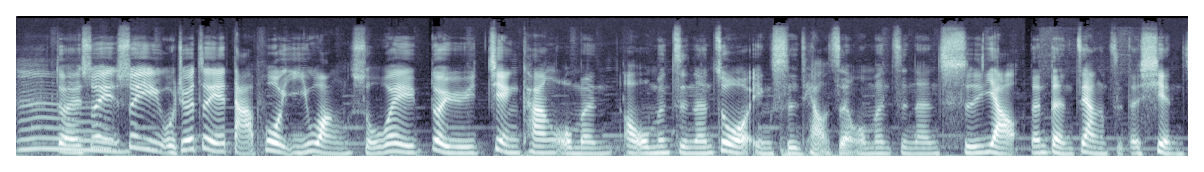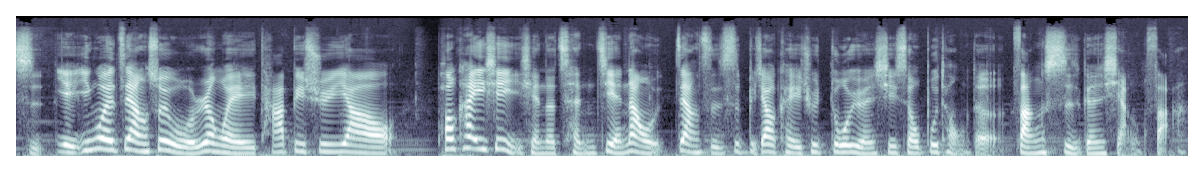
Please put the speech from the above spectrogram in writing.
嗯，对，所以所以我觉得这也打破以往所谓对于健康，我们哦，我们只能做饮食调整，我们只能吃药等等这样子的限制。也因为这样，所以我认为他必须要。抛开一些以前的成见，那我这样子是比较可以去多元吸收不同的方式跟想法。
